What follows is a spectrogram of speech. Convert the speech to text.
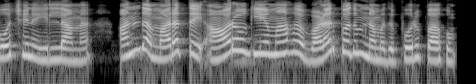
போச்சுன்னு இல்லாம அந்த மரத்தை ஆரோக்கியமாக வளர்ப்பதும் நமது பொறுப்பாகும்.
